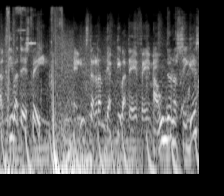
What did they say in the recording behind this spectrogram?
Actívate Spain. El Instagram de Actívate FM. ¿Aún no nos sigues?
